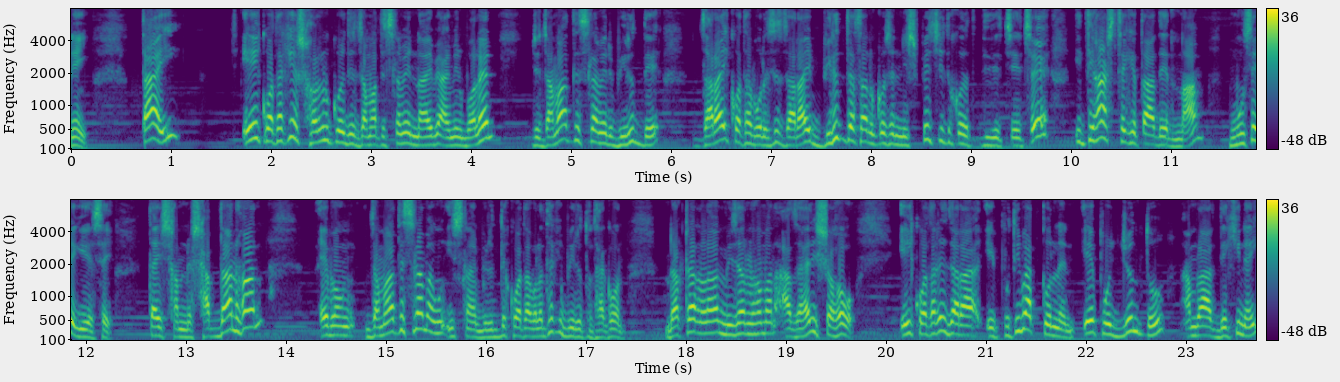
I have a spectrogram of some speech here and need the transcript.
নেই। তাই এই কথাকে স্মরণ করে দিয়ে জামাত ইসলামের নাইবে আমির বলেন যে জামাত ইসলামের বিরুদ্ধে যারাই কথা বলেছে, যারাই বিরুদ্ধে আচরণ করেছে, নিষ্পেষিত করে দিতে চেয়েছে, ইতিহাস থেকে তাদের নাম মুছে গিয়েছে। তাই সামনে সাবধান হন এবং জামাত ইসলাম এবং ইসলামের বিরুদ্ধে কথা বলা থেকে বিরত থাকুন। ডক্টর আল্লাহ মিজানুর রহমান আজহারি সহ এই কথাটি যারা এই প্রতিবাদ করলেন, এ পর্যন্ত আমরা আর দেখি নাই।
